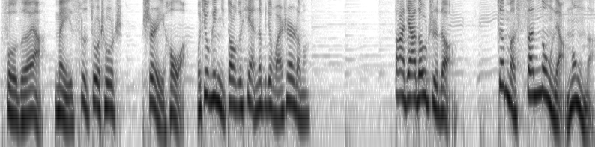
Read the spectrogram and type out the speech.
否则呀，每次做错事儿以后啊，我就给你道个歉，那不就完事儿了吗？大家都知道，这么三弄两弄的，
